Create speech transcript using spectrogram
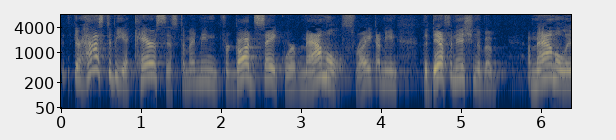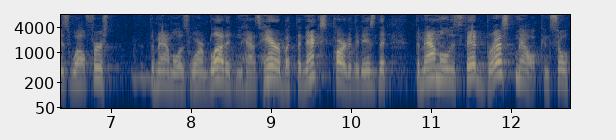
it, there has to be a care system. I mean, for God's sake, we're mammals, right? I mean, the definition of a a mammal is, well, first, the mammal is warm blooded and has hair, but the next part of it is that the mammal is fed breast milk. And so,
